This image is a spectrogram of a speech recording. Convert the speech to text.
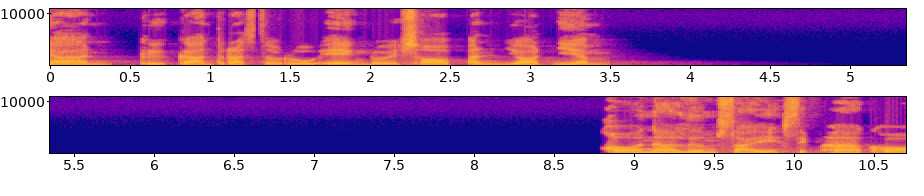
ญาณคือการตรัสรู้เองโดยชอบอันยอดเยี่ยม ข้อหน้าเลื่อมใสสิบห้าข้อ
